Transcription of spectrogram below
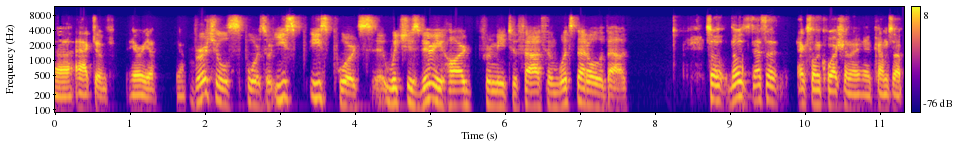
uh, active area. Yeah. Virtual sports or e esports, which is very hard for me to fathom. What's that all about? So those that's an excellent question. and It comes up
